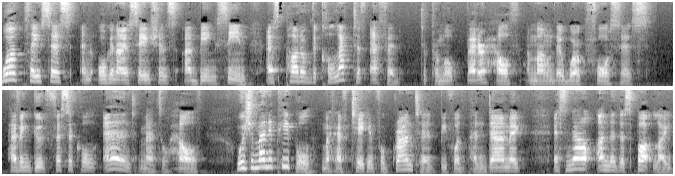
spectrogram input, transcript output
workplaces and organizations are being seen as part of the collective effort to promote better health among their workforces. Having good physical and mental health, which many people might have taken for granted before the pandemic, is now under the spotlight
